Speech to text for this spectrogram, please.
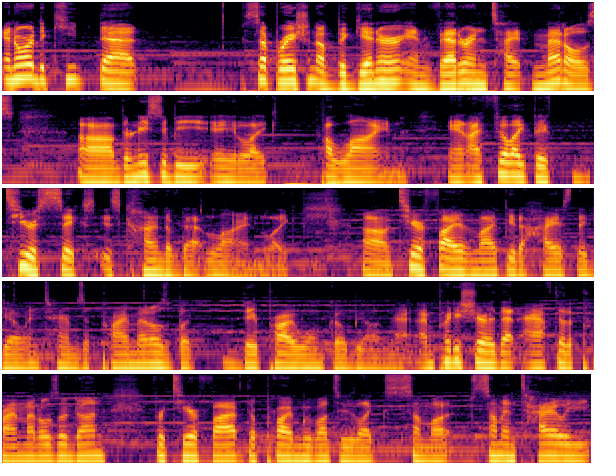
in order to keep that separation of beginner and veteran type medals, uh, there needs to be a like a line. And i feel like the tier 6 is kind of that line. Like uh, tier 5 might be the highest they go in terms of prime medals but they probably won't go beyond that. I'm pretty sure that after the prime medals are done for tier 5 they'll probably move on to like some uh, some entirely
